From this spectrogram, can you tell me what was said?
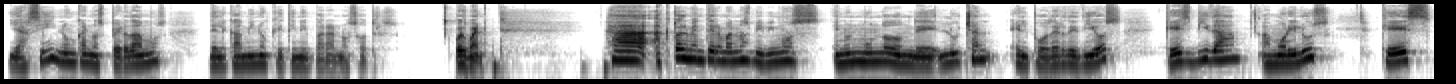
Y así nunca nos perdamos del camino que tiene para nosotros. Pues bueno, actualmente hermanos vivimos en un mundo donde luchan el poder de Dios, que es vida, amor y luz, que es,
